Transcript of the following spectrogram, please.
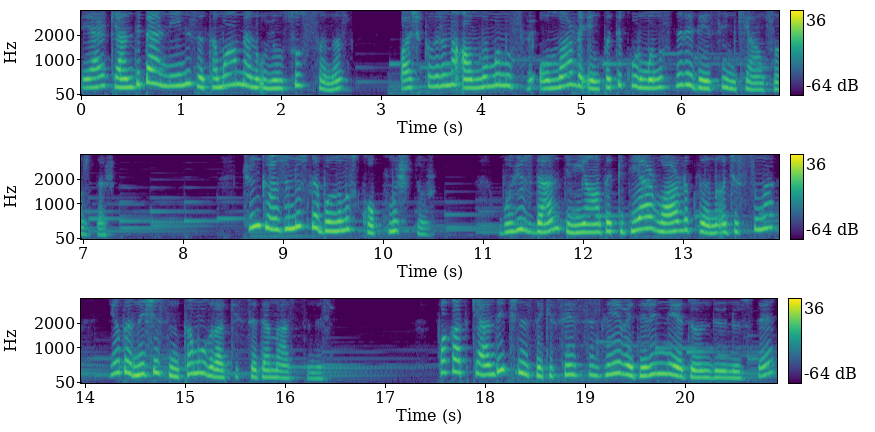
Eğer kendi benliğinizle tamamen uyumsuzsanız, başkalarını anlamanız ve onlarla empati kurmanız neredeyse imkansızdır. Çünkü özünüzle bağınız kopmuştur. Bu yüzden dünyadaki diğer varlıkların acısını ya da neşesini tam olarak hissedemezsiniz. Fakat kendi içinizdeki sessizliğe ve derinliğe döndüğünüzde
